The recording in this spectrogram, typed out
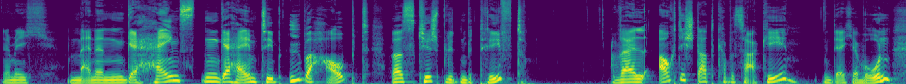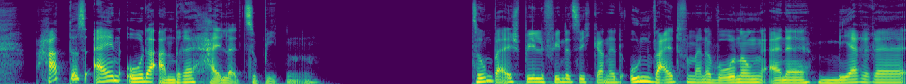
Nämlich meinen geheimsten Geheimtipp überhaupt, was Kirschblüten betrifft. Weil auch die Stadt Kawasaki, in der ich ja wohne, hat das ein oder andere Highlight zu bieten. Zum Beispiel findet sich gar nicht unweit von meiner Wohnung eine mehrere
